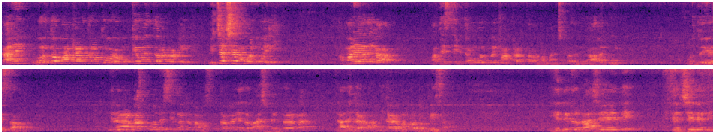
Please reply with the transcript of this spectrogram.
కానీ ఎవరితో మాట్లాడుతున్నావు? గౌరవ ముఖ్యమంత్రితో ఉన్నటువంటి విచక్షణ కోల్పోయి అమర్యాదగా అతి స్థిమితం కోల్పోయి మాట్లాడుతూ ఉన్న మంచి పదవి కాదని గుర్తు చేస్తా ఉన్నాం. ఈ ఈయనట పోలీసింగ్ నా వస్తుందట ఏదో రాసి పెట్టారట నా అధికారం అధికారం అని ఒకటి ఒప్పిస్తా ఏది నువ్వు రాసేది తెరిచేది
